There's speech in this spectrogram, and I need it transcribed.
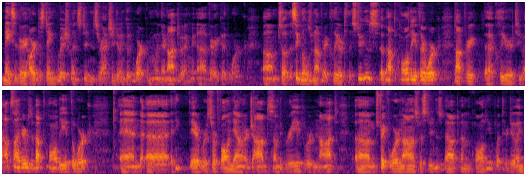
makes it very hard to distinguish when students are actually doing good work and when they're not doing uh, very good work. Um, so the signals are not very clear to the students about the quality of their work, not very uh, clear to outsiders about the quality of the work. And uh, I think we're sort of falling down our job to some degree if we're not um, straightforward and honest with students about um, the quality of what they're doing.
